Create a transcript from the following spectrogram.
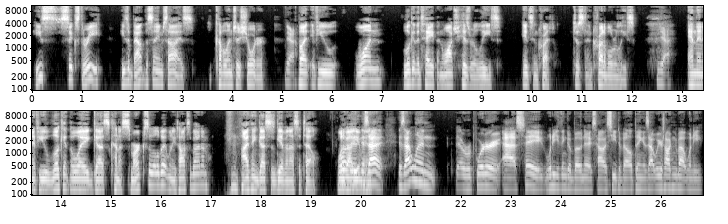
He's six three. He's about the same size, a couple inches shorter. yeah. But if you one look at the tape and watch his release, it's incredible. Just incredible release. Yeah. And then if you look at the way Gus kind of smirks a little bit when he talks about him, I think Gus is giving us a tell. What Well, about you, man? Is that is that when a reporter asks, "Hey, what do you think of Bo Nix? How is he developing?" Is that what you're talking about when he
